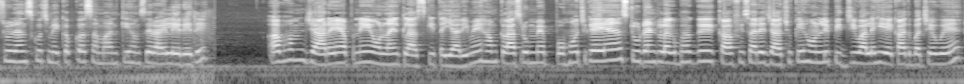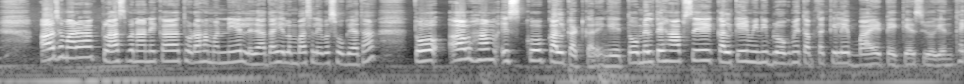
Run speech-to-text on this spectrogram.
स्टूडेंट्स कुछ मेकअप का सामान की हमसे राय ले रहे थे। अब हम जा रहे हैं अपने ऑनलाइन क्लास की तैयारी में। हम क्लासरूम में पहुँच गए हैं। स्टूडेंट लगभग काफ़ी सारे जा चुके हैं। ओनली पीजी वाले ही एक आध बचे हुए हैं। आज हमारा क्लास बनाने का थोड़ा हम मन नहीं है ज़्यादा ही लंबा सिलेबस हो गया था। तो अब हम इसको कल कट करेंगे। तो मिलते हैं आपसे कल के मिनी ब्लॉग में। तब तक के लिए bye take care see again thank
